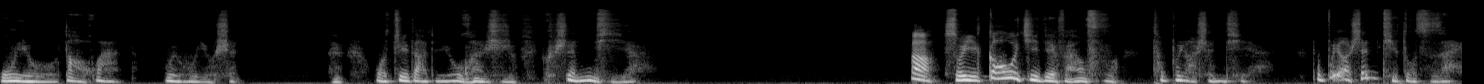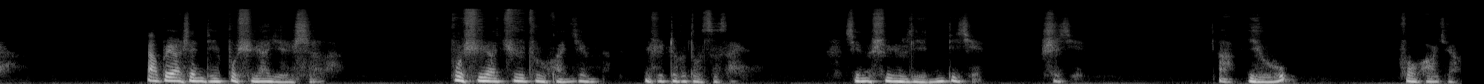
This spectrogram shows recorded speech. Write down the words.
吾有大患，为吾有身。”我最大的忧患是身体呀！啊，所以高级的凡夫他不要身体，他不要身体多自在呀！啊，不要身体，不需要饮食了。不需要居住环境了，你说这个多自在现在属于灵的界世界。啊，有佛法讲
